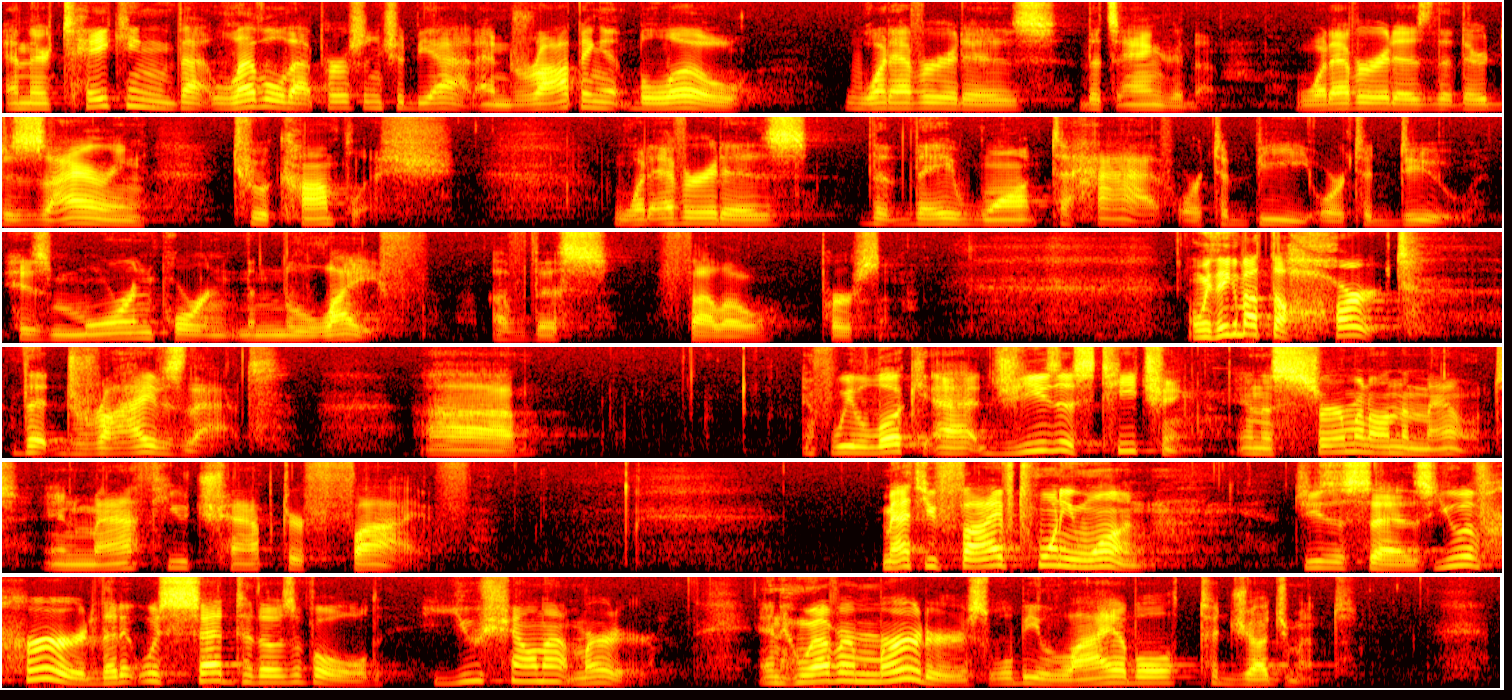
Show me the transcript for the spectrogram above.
And they're taking that level that person should be at and dropping it below whatever it is that's angered them, whatever it is that they're desiring to accomplish, whatever it is that they want to have or to be or to do is more important than the life of this fellow person. And we think about the heart that drives that. Uh, if we look at Jesus' teaching in the Sermon on the Mount in Matthew chapter 5, Matthew 5:21 Jesus says, "You have heard that it was said to those of old, you shall not murder, and whoever murders will be liable to judgment.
